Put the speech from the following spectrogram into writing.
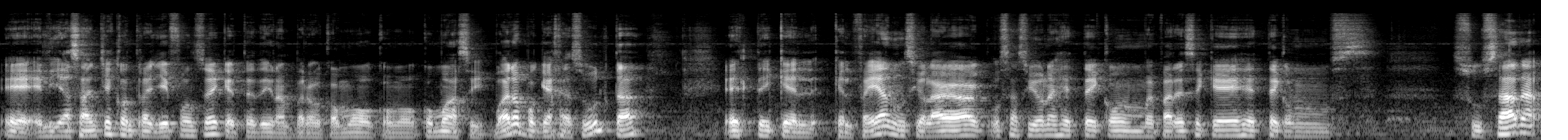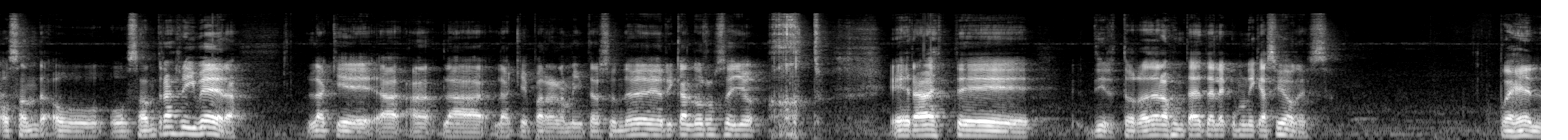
eh, Elías Sánchez contra Jay Fonseca, que te dirán, pero ¿cómo, cómo, cómo así? Bueno, porque resulta este, que, el, que el FEI anunció las acusaciones este, con, me parece que es este, con Susana o Sandra, o Sandra Rivera la que, la, que para la administración de Ricardo Rosselló era este directora de la Junta de Telecomunicaciones. Pues el,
